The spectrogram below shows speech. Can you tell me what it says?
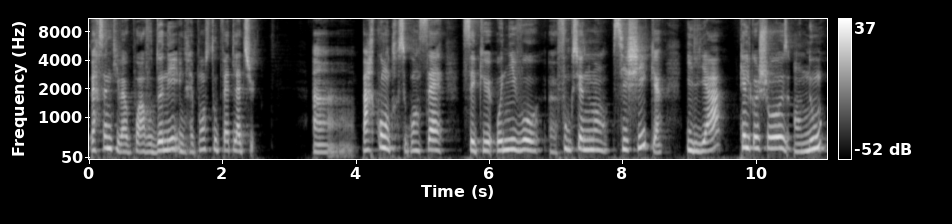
personne qui va pouvoir vous donner une réponse toute faite là-dessus. Euh, par contre, ce qu'on sait, c'est que au niveau euh, fonctionnement psychique, il y a quelque chose en nous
